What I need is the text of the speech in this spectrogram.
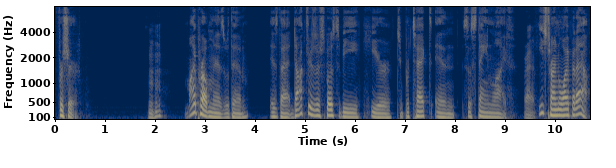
for sure. Mm-hmm. My problem is with him is that doctors are supposed to be here to protect and sustain life. Right. He's trying to wipe it out.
